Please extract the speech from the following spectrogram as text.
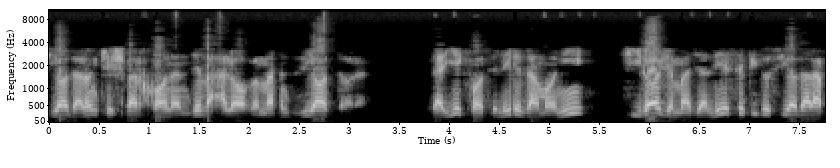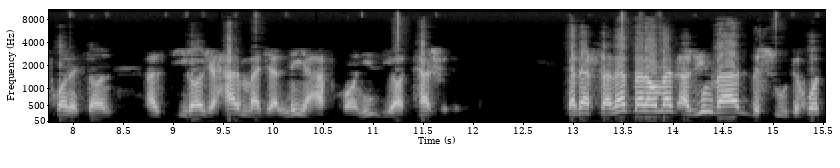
سیاه در آن کشور خواننده و علاقمند زیاد دارد. در یک فاصله زمانی تیراژ مجله سفید و سیاه در افغانستان از تیراژ هر مجله افغانی زیادتر شده بود و در صدد برآمد از این وضع به سود خود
